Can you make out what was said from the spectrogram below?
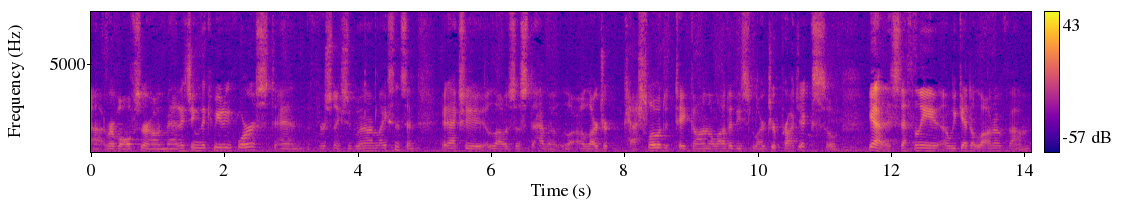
uh, revolves around managing the community forest and the First Nations Woodland license, and it actually allows us to have a larger cash flow to take on a lot of these larger projects. So, yeah, it's definitely uh, we get a lot of um,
